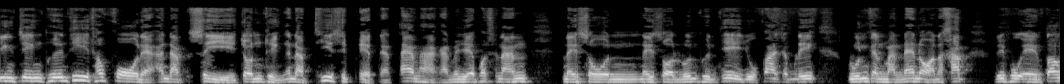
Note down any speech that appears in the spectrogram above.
จริง ๆ พื้นที่ท็อปโฟเนี่ยอันดับ 4 จนถึงอันดับที่ 11เนี่ยแต้มห่างกันไม่เยอะ เพราะฉะนั้นในโซนในโซนลุ้นพื้นที่ยูฟ่าแชมเปี้ยนลีกลุ้นกันมันแน่นอนนะครับลิเวอร์พูเองต้อง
